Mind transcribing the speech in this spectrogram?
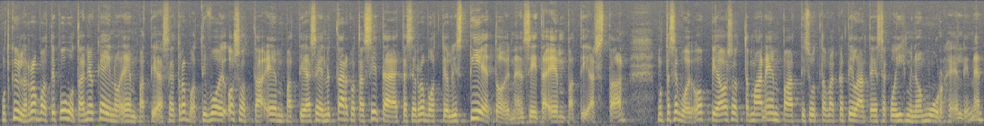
Mutta kyllä robotti puhutaan jo keinoempatiassa, että robotti voi osoittaa empatiaa. Se ei nyt tarkoita sitä, että se robotti olisi tietoinen siitä empatiastaan, mutta se voi oppia osoittamaan empaattisuutta vaikka tilanteessa, kun ihminen on murheellinen.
